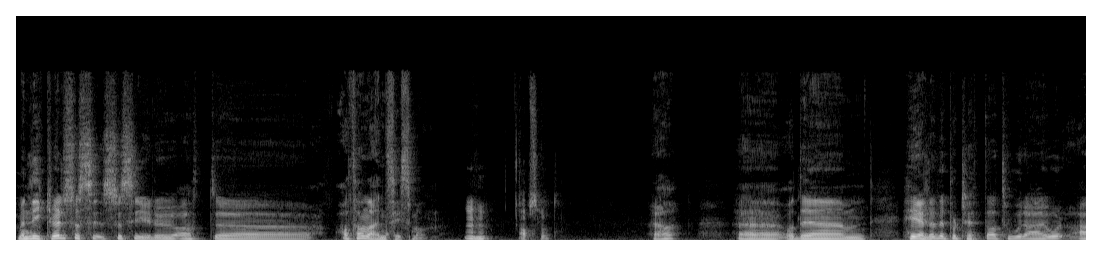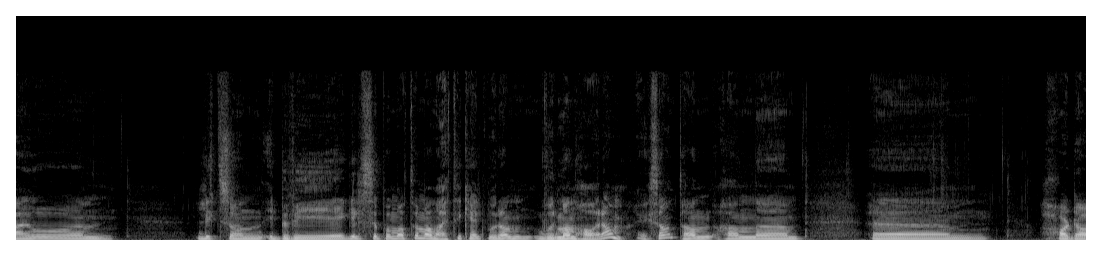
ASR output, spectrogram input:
Men likevel så, så sier du at, uh, at han er en sismann. Mm Mhm, Absolutt. Ja. Uh, og det Hele det portrettet av Thor er jo, er jo um, litt sånn i bevegelse, på en måte. Man veit ikke helt hvor, han, hvor man har ham, ikke sant? Han, han øh, øh, har da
